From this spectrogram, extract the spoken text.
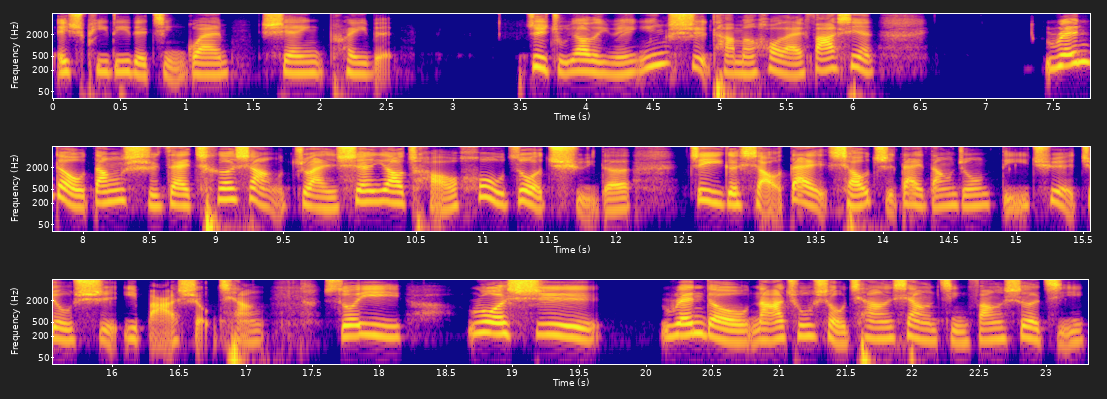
HPD 的警官 Shane Privett。最主要的原因是，他们后来发现，Randall 当时在车上转身要朝后座取的这一个小袋、小纸袋当中，的确就是一把手枪。所以，若是 Randall 拿出手枪向警方射击，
